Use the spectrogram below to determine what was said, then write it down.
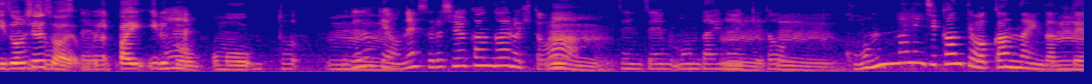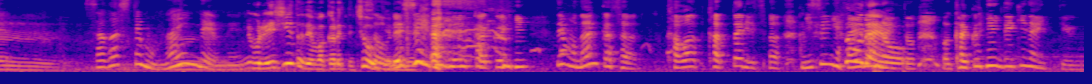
依存してる人はいっぱいいると思う、本当うん。腕時計をねする習慣がある人はうん。全然問題ないけど、うんこんなに時間って分かんないんだってうん。探してもないんだよね、でもレシートで分かるって超ウケるね。レシートで確認。でもなんかさ買わ買ったりさ店に入らないと確認できないっていう。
